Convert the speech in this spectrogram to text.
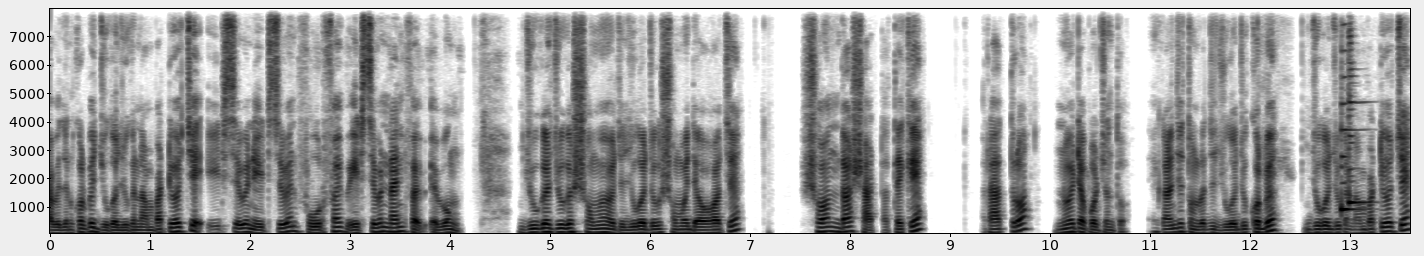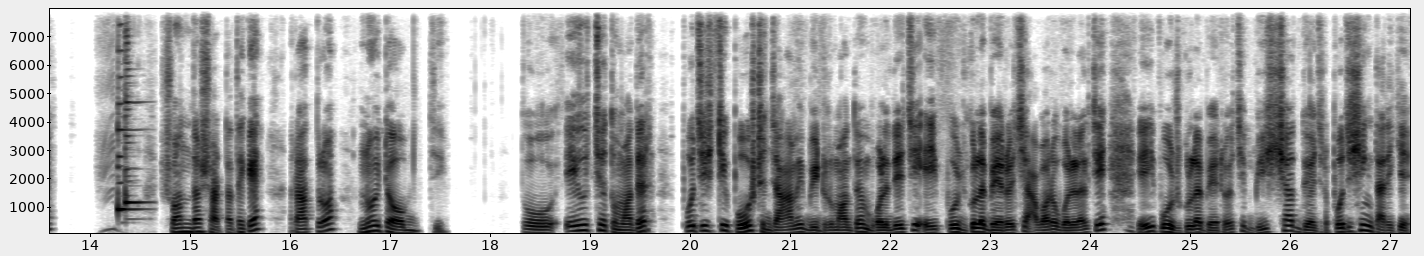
আবেদন করবে, যোগাযোগের নাম্বারটি হচ্ছে eight seven eight seven four five eight seven nine five এবং যোগাযোগের সময় হচ্ছে, যোগাযোগের সময় দেওয়া হচ্ছে সন্ধ্যা সাতটা থেকে রাত্র নয়টা পর্যন্ত। এখানে যে তোমরা যে যোগাযোগ করবে, যোগাযোগের নাম্বারটি হচ্ছে সন্ধ্যা সাতটা থেকে রাত্র নয়টা অবধি। তো এই হচ্ছে তোমাদের পঁচিশটি পোস্ট যা আমি ভিডিওর মাধ্যমে বলে দিয়েছি। এই পোস্টগুলো বের হয়েছে, আবারও বলে রাখছি, এই পোস্টগুলো বের হয়েছে বিশ সাত দুই হাজার পঁচিশিং তারিখে।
